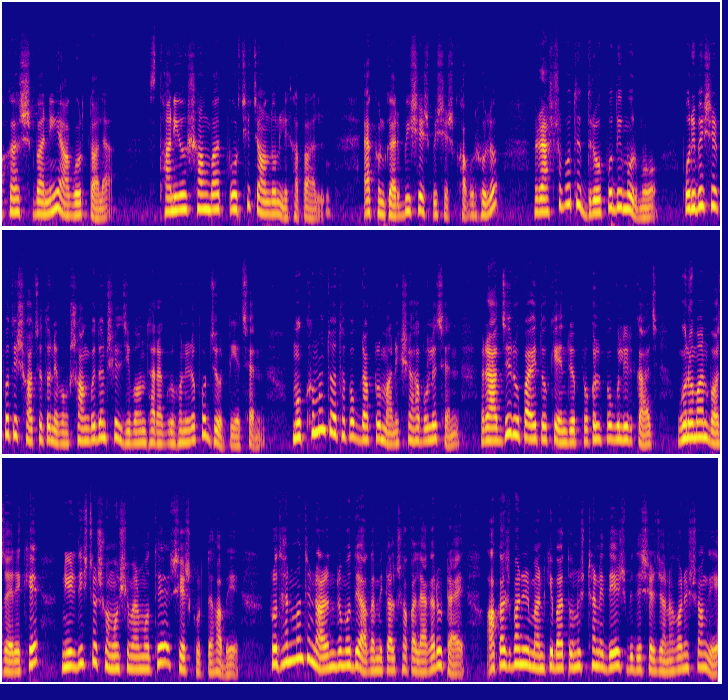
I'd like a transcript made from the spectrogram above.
আকাশবাণী আগরতলা। স্থানীয় সংবাদ পড়ছি চন্দন লেখাপাল। এখনকার বিশেষ বিশেষ খবর হল, রাষ্ট্রপতি দ্রৌপদী মুর্মু পরিবেশের প্রতি সচেতন এবং সংবেদনশীল জীবনধারা গ্রহণের ওপর জোর দিয়েছেন। মুখ্যমন্ত্রী অধ্যাপক ড. মানিক সাহা বলেছেন, রাজ্যের রূপায়িত কেন্দ্রীয় প্রকল্পগুলির কাজ গুণমান বজায় রেখে নির্দিষ্ট সময়সীমার মধ্যে শেষ করতে হবে। প্রধানমন্ত্রী নরেন্দ্র মোদী আগামীকাল সকাল এগারোটায় আকাশবাণীর মন কি বাত অনুষ্ঠানে দেশ বিদেশের জনগণের সঙ্গে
